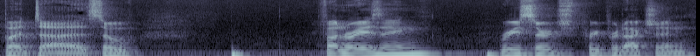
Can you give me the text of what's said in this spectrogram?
But uh, so fundraising, research, pre production.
